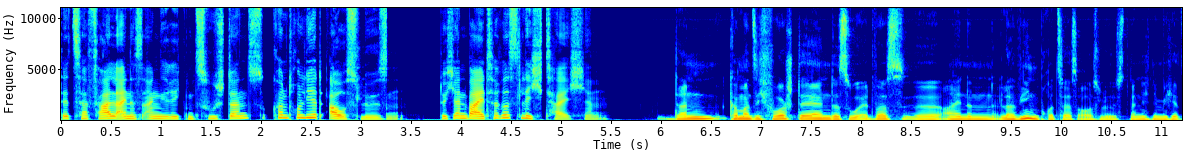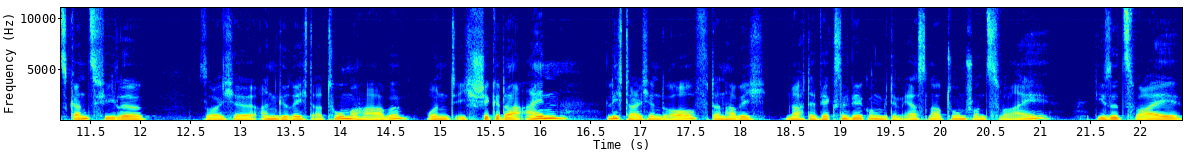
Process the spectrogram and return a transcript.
der Zerfall eines angeregten Zustands kontrolliert auslösen, durch ein weiteres Lichtteilchen dann kann man sich vorstellen, dass so etwas äh, einen Lawinenprozess auslöst. Wenn ich nämlich jetzt ganz viele solche angeregte Atome habe und ich schicke da ein Lichtteilchen drauf, dann habe ich nach der Wechselwirkung mit dem ersten Atom schon zwei. Diese zwei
